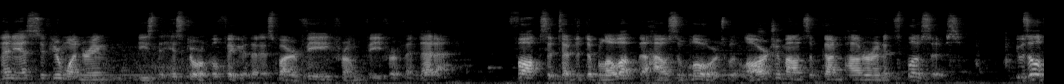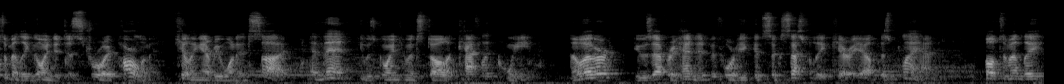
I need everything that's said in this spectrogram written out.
And yes, if you're wondering, he's the historical figure that inspired V from V for Vendetta. Fawkes attempted to blow up the House of Lords with large amounts of gunpowder and explosives. He was ultimately going to destroy Parliament, killing everyone inside, and then he was going to install a Catholic queen. However, he was apprehended before he could successfully carry out this plan. Ultimately,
